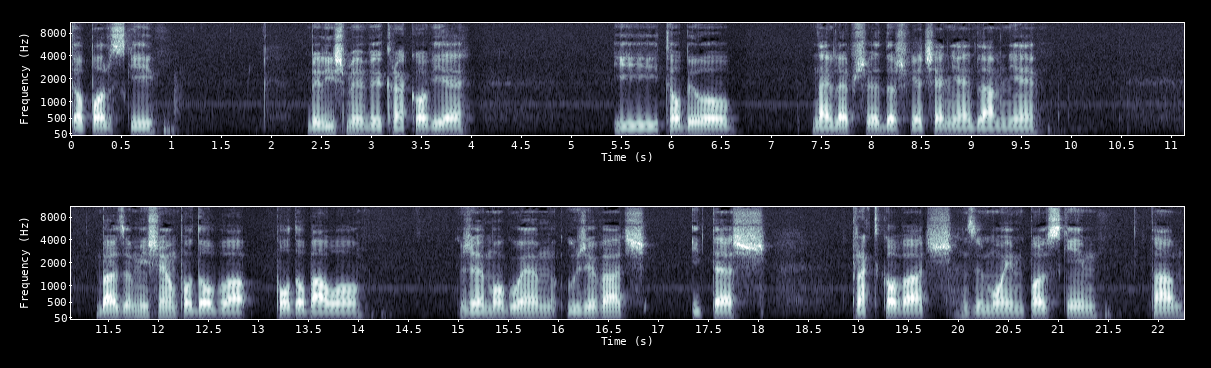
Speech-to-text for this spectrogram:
do Polski. Byliśmy w Krakowie i to było najlepsze doświadczenie dla mnie. Bardzo mi się podoba, podobało, że mogłem używać i też praktykować z moim polskim tam.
